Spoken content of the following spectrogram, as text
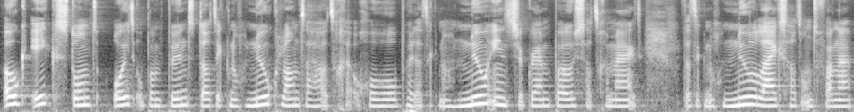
ook ik stond ooit op een punt dat ik nog nul klanten had geholpen. Dat ik nog nul Instagram posts had gemaakt. Dat ik nog nul likes had ontvangen.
